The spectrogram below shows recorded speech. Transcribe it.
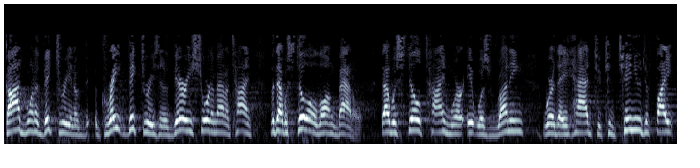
God won a victory and a, great victories in a very short amount of time, but that was still a long battle. That was still time where it was running, where they had to continue to fight.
